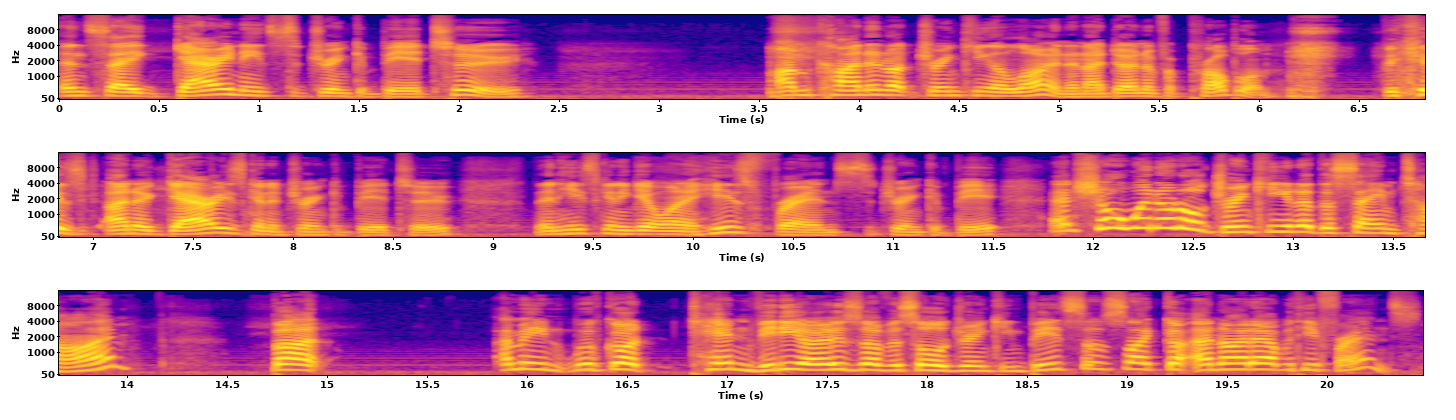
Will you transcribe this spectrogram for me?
and say Gary needs to drink a beer too, I'm kind of not drinking alone, and I don't have a problem because I know Gary's going to drink a beer too. Then he's going to get one of his friends to drink a beer, and sure, we're not all drinking it at the same time, but I mean, we've got ten videos of us all drinking beer, so it's like a night out with your friends.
